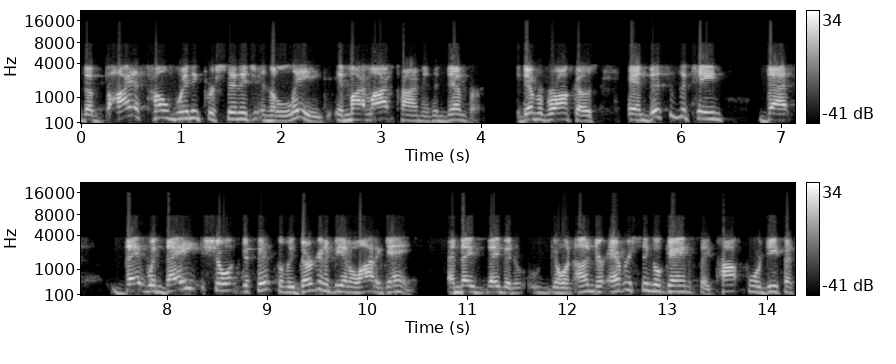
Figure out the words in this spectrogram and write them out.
the highest home winning percentage in the league in my lifetime is in Denver, the Denver Broncos, and this is a team that they when they show up defensively, they're going to be in a lot of games. And they they've been going under every single game. Say top four defense.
